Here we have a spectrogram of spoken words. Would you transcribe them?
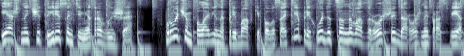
и аж на 4 см выше. Впрочем, половина прибавки по высоте приходится на возросший дорожный просвет,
